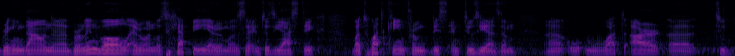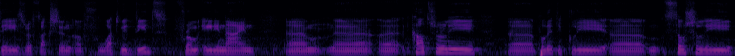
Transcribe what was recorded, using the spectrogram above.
bringing down Berlin Wall. Everyone was happy, everyone was enthusiastic. But what came from this enthusiasm? Uh, what are uh, today's reflection of what we did from 89 um, uh, culturally, politically, uh, socially?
